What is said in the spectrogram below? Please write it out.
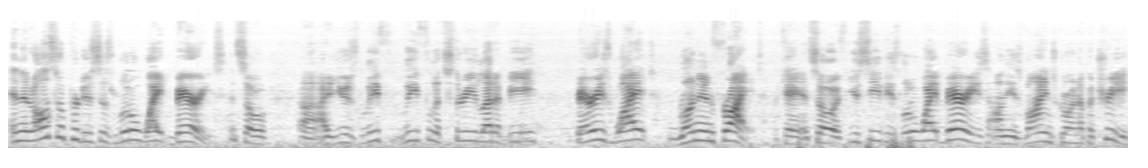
And it also produces little white berries. And so uh, I use leaf, leaflets three, let it be, berries white, run in fright. Okay, and so if you see these little white berries on these vines growing up a tree,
